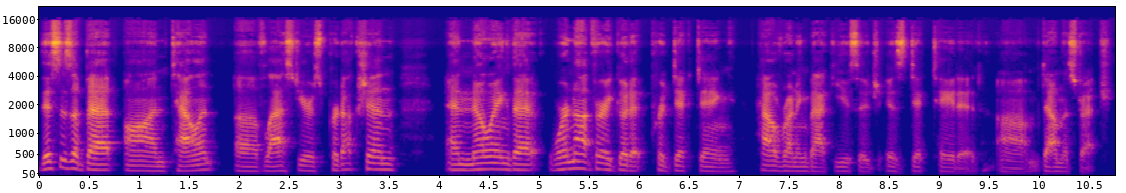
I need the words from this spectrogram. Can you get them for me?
This is a bet on talent of last year's production and knowing that we're not very good at predicting how running back usage is dictated um, down the stretch.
